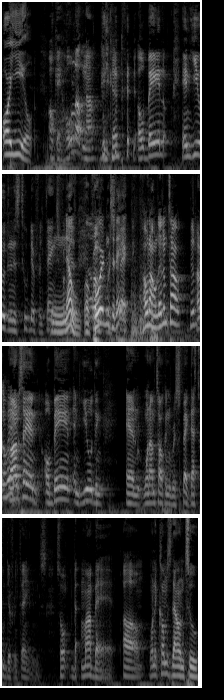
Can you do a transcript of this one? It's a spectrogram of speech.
or yield. Okay, hold up now. Okay. Obeying and yielding is two different things. from No, just- from according to that. Hold on. Let him talk. Let him, go ahead. I'm saying obeying and yielding, and when I'm talking respect, that's two different things. So th- my bad. Um, when it comes down to,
